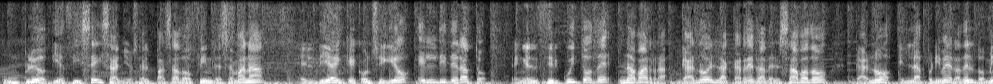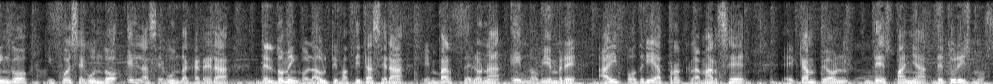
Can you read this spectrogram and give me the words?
cumplió 16 años el pasado fin de semana, el día en que consiguió el liderato en el circuito de Navarra, ganó en la carrera del sábado, ganó en la primera del domingo y fue segundo en la segunda carrera del domingo. La última cita será en Barcelona en noviembre, ahí podría proclamarse eh, campeón de España de Turismos.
